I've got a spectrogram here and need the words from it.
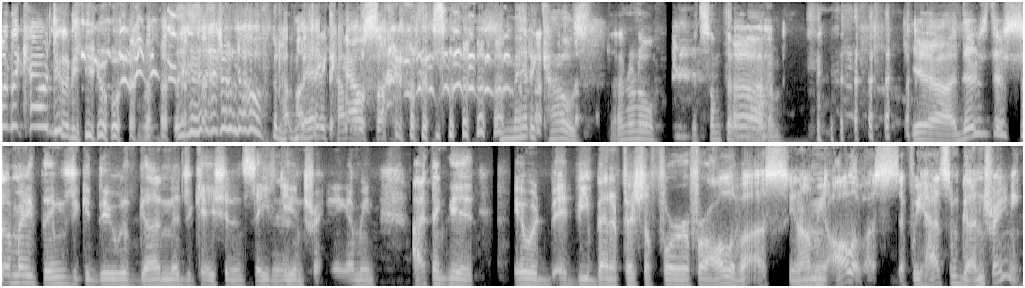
what the cow do to you I don't know, but I'm I'll mad at cows cow side i'm mad at cows. I don't know. It's something Uh, about them. yeah there's there's so many things you could do with gun education and safety Yeah. and training i mean i think that it would it'd be beneficial for for all of us you know i mean all of us if we had some gun training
